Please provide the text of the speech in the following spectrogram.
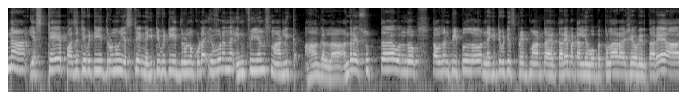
ಇನ್ನು ಎಷ್ಟೇ ಪಾಸಿಟಿವಿಟಿ ಇದ್ರೂ ಎಷ್ಟೇ ನೆಗೆಟಿವಿಟಿ ಇದ್ರೂ ಕೂಡ ಇವರನ್ನು ಇನ್ಫ್ಲೂಯೆನ್ಸ್ ಮಾಡಲಿಕ್ಕೆ ಆಗಲ್ಲ. ಅಂದರೆ ಸುತ್ತ ಒಂದು ತೌಸಂಡ್ ಪೀಪಲ್ ನೆಗೆಟಿವಿಟಿ ಸ್ಪ್ರೆಡ್ ಮಾಡ್ತಾ ಇರ್ತಾರೆ ಬಟ್ ಅಲ್ಲಿ ಒಬ್ಬ ತುಲಾರಾಶಿಯವರು ಇರ್ತಾರೆ. ಆ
